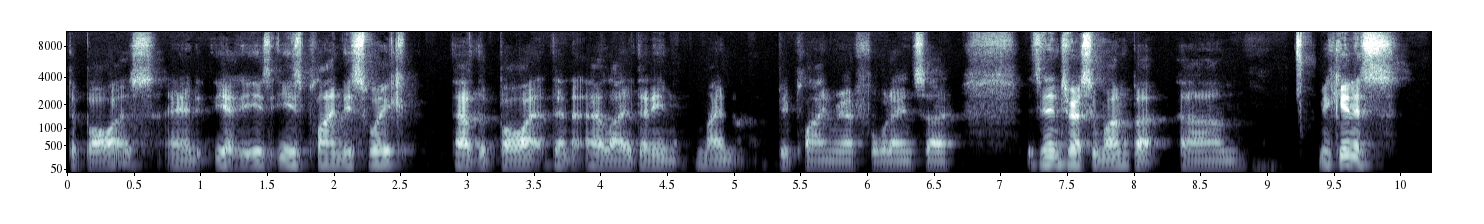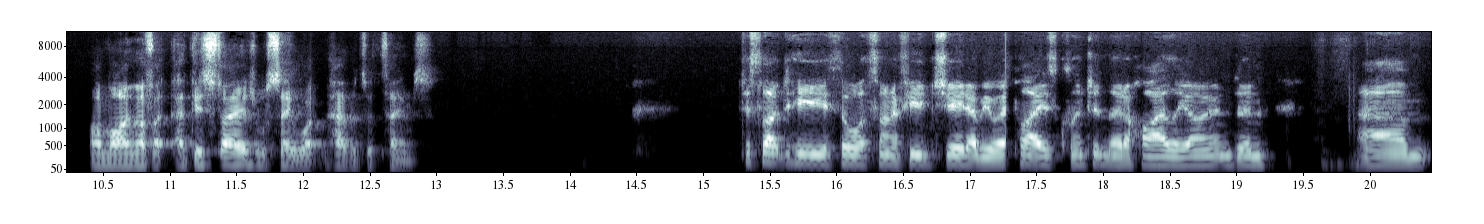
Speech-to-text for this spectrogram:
the buys. And yeah, he is, he is playing this week. They have the buy, then LA, then he may be playing around 14. So it's an interesting one. But um, McGuinness, I'm eyeing off at this stage. We'll see what happens with teams. Just like to hear your thoughts on a few GWS players, Clinton, that are highly owned and um,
